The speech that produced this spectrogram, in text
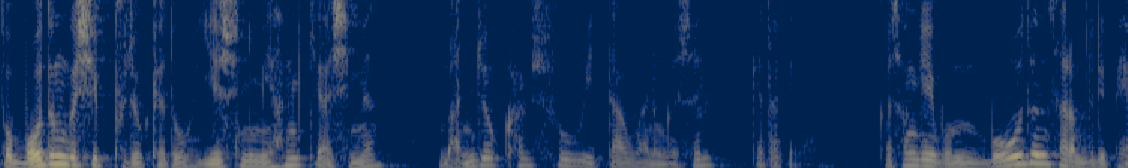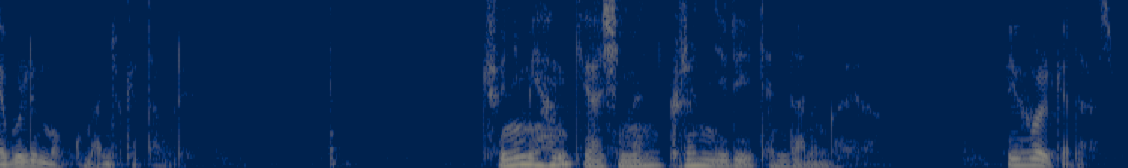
또 모든 것이 부족해도 예수님이 함께 하시면 만족할 수 있다고 하는 것을 깨닫게 돼요. 그 성경에 보면 모든 사람들이 배불리 먹고 만족했다고 그래요. 주님이 함께 하시면 그런 일이 된다는 거예요. 이걸 깨달았습니다.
